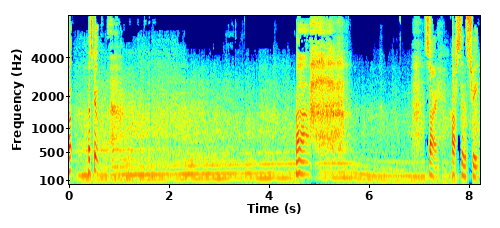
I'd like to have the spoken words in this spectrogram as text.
Oh, let's go. Uh, sorry, crossing the street.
